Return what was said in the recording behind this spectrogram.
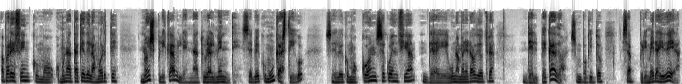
aparecen como, como un ataque de la muerte no explicable naturalmente. Se ve como un castigo, se ve como consecuencia de una manera o de otra del pecado. Es un poquito esa primera idea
